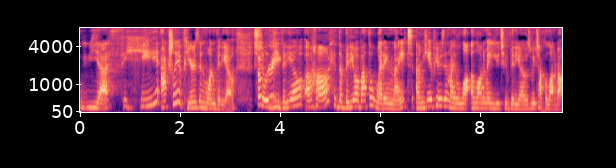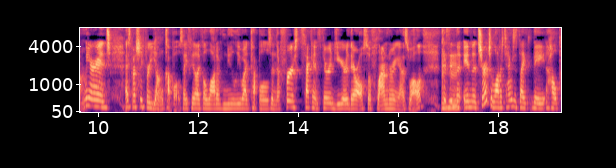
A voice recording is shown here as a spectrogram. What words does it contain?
Yes, he actually appears in one video. Oh, so oh, the video, uh huh, the video about the wedding night. Um, he appears in my lo- a lot of my YouTube videos. We talk a lot about marriage, especially for young couples. I feel like a lot of newlywed couples in the first, second, third year they're also floundering as well. Because mm-hmm. in the in the church, a lot of times it's like they help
